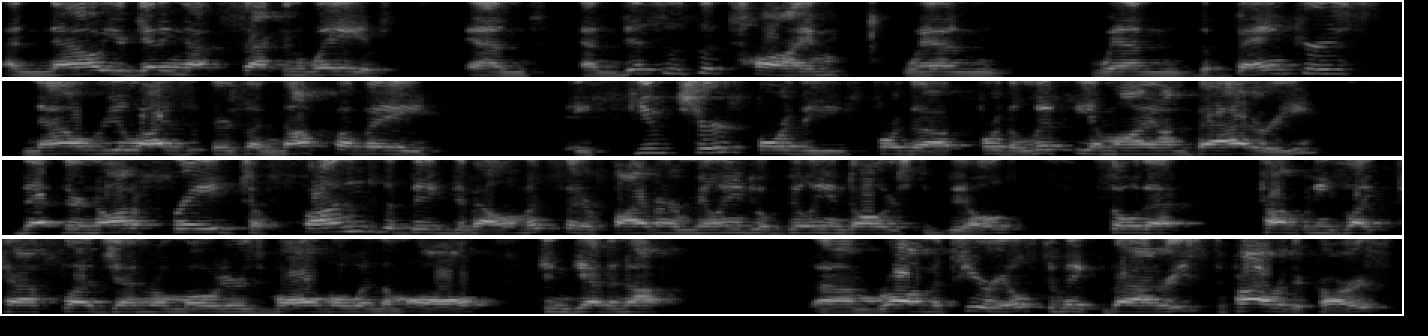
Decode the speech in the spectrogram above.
and now you're getting that second wave. And and this is the time when when the bankers now realize that there's enough of a a future for the for the for the lithium ion battery that they're not afraid to fund the big developments that are 500 million to a billion dollars to build so that companies like Tesla, General Motors, Volvo, and them all can get enough um, raw materials to make the batteries to power the cars.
